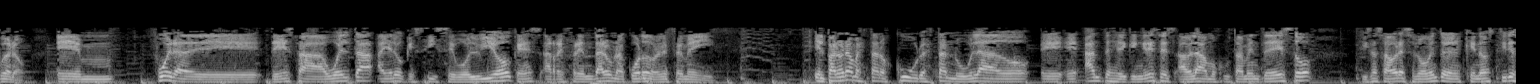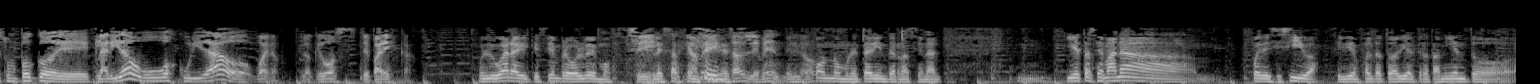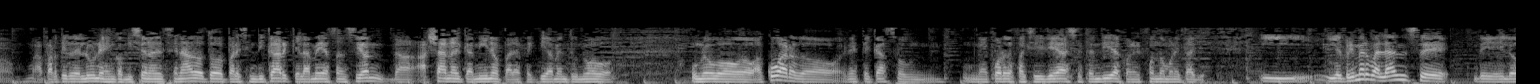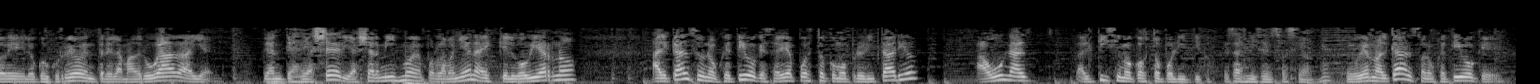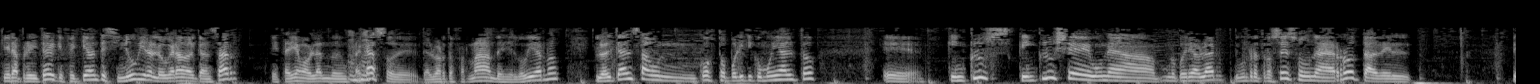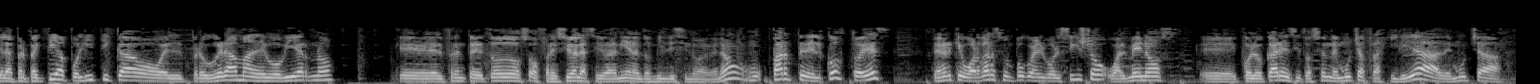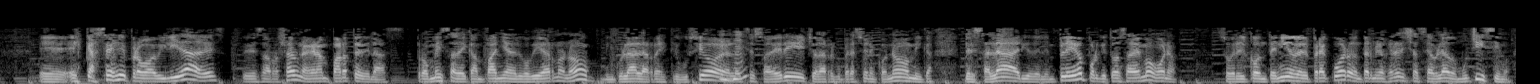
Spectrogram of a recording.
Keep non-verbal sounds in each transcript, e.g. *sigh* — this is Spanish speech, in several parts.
Bueno, em, fuera de, de esa vuelta hay algo que sí se volvió, que es a refrendar un acuerdo con el FMI. El panorama es tan oscuro, es tan nublado. eh, eh, antes de que ingreses hablábamos justamente de eso. Quizás ahora es el momento en el que nos tires un poco de claridad o oscuridad o, bueno, lo que vos te parezca. Un lugar al que siempre volvemos, Sí, les lamentablemente, el ¿no? Fondo Monetario Internacional. Y esta semana fue decisiva, si bien falta todavía el tratamiento a partir del lunes en comisión en el Senado, todo parece indicar que la media sanción da, allana el camino para efectivamente un nuevo un nuevo acuerdo, en este caso un, acuerdo de facilidades extendidas con el Fondo Monetario. Y, y el primer balance de lo de lo que ocurrió entre la madrugada y de antes de ayer y ayer mismo por la mañana es que el gobierno alcanza un objetivo que se había puesto como prioritario a un al- altísimo costo político. Esa es mi sensación. ¿no? El gobierno alcanza un objetivo que, que era prioritario y que efectivamente si no hubiera logrado alcanzar, estaríamos hablando de un fracaso de, de Alberto Fernández y del gobierno. Lo alcanza a un costo político muy alto eh, que, inclus- que incluye una, uno podría hablar de un retroceso, de una derrota del, de la perspectiva política o el programa de gobierno que el Frente de Todos ofreció a la ciudadanía en el 2019, ¿no? Parte del costo es tener que guardarse un poco en el bolsillo o al menos eh, colocar en situación de mucha fragilidad, de mucha eh, escasez de probabilidades de desarrollar una gran parte de las promesas de campaña del gobierno, ¿no? Vinculada a la redistribución, al acceso a derechos, a la recuperación económica, del salario, del empleo, porque todos sabemos, bueno, sobre el contenido del preacuerdo en términos generales ya se ha hablado muchísimo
